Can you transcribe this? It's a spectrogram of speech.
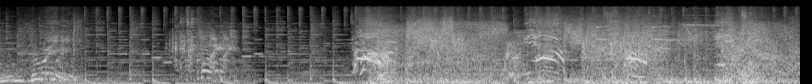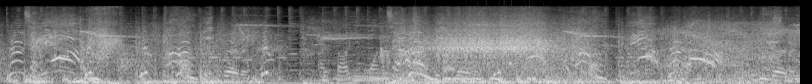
Three. Fight! I thought you wanted. Pathetic.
